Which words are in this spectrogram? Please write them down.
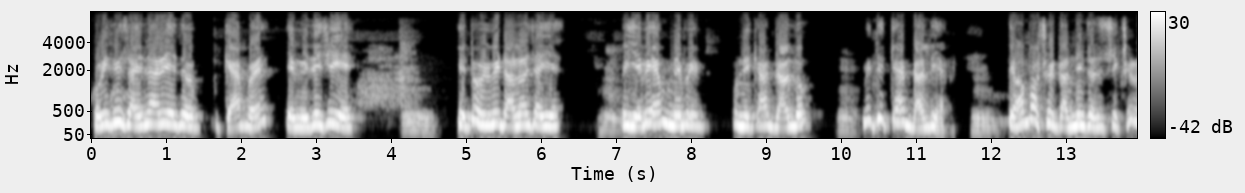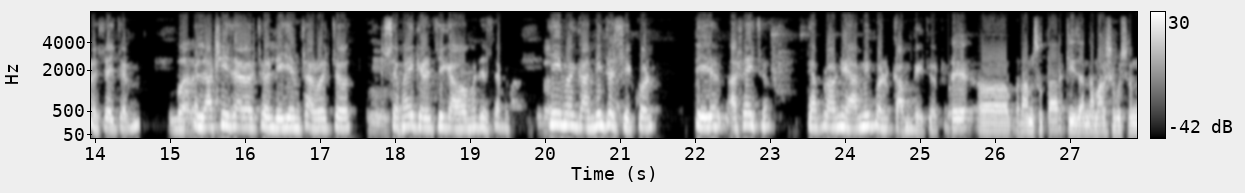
कोणीतरी सांगितलं अरे जो कॅप है ये विदेशी है हम्म. ये तो भी डालना चाहिए हम्म. तो ये भी हमने भी उन्हें कहा डाल दो हम्म. मी ते कॅप डाल दिया. तेव्हापासून गांधींचं जे शिक्षण असायचं लाठी चालवायचं लेझिम चालवायचं. सफाई करायची गावामध्ये. हे मग गांधींचं शिकवण ते असायचं त्याप्रमाणे आम्ही पण काम करत होतो ते अं, राम सुतार की ज्यांना महाराष्ट्र भूषण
